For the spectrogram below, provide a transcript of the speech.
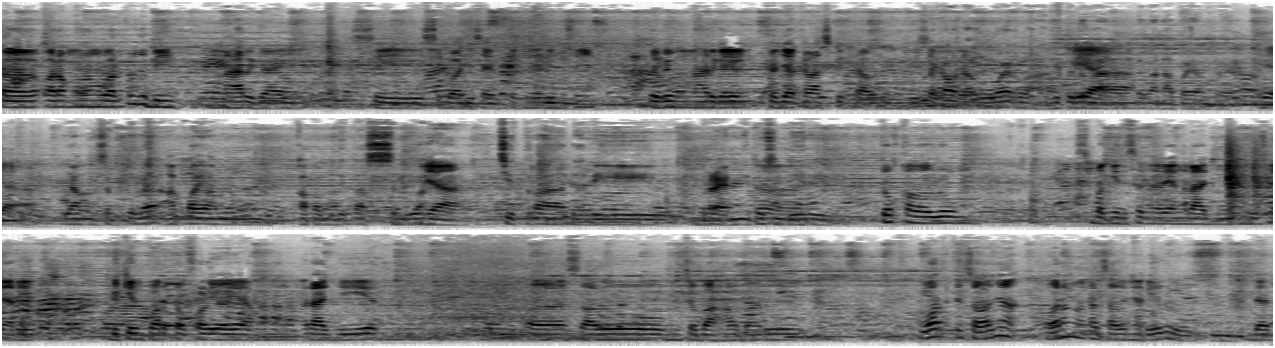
eh, orang-orang luar tuh lebih menghargai si sebuah desain sendiri misalnya lebih menghargai kerja keras kita untuk bisa mereka udah aware lah gitu Iya. dengan dengan apa yang Iya. yang sebetulnya apa yang kapabilitas sebuah Iya. citra dari brand itu sendiri Tuh kalau lu sebagai desainer yang rajin nyari bikin portofolio yang rajin eh, selalu mencoba hal baru worth it soalnya orang akan selalu nyari lu. Dan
